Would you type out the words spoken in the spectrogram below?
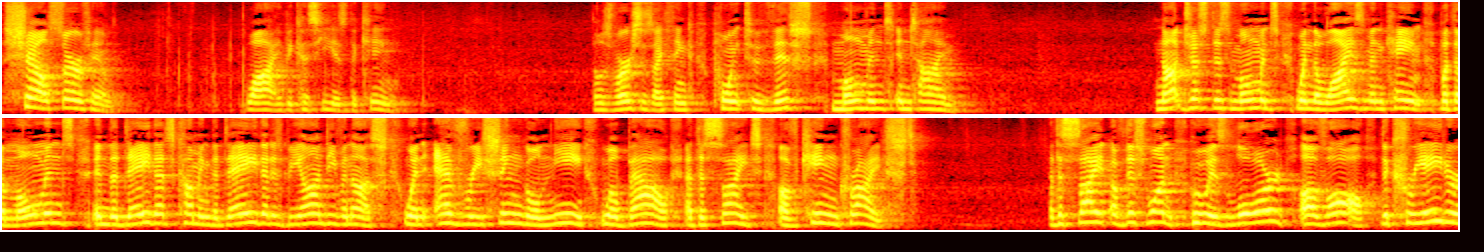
shall serve him. Why? Because he is the king. Those verses, I think, point to this moment in time. Not just this moment when the wise men came, but the moment in the day that's coming, the day that is beyond even us, when every single knee will bow at the sight of King Christ. At the sight of this one who is Lord of all, the creator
